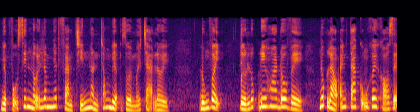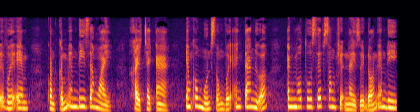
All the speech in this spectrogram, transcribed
Nhược vũ xin lỗi Lâm Nhất Phàm 9 lần trong miệng rồi mới trả lời. Đúng vậy, từ lúc đi hoa đô về, lúc nào anh ta cũng gây khó dễ với em, còn cấm em đi ra ngoài. Khải Trạch à, em không muốn sống với anh ta nữa. Anh mau thu xếp xong chuyện này rồi đón em đi.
